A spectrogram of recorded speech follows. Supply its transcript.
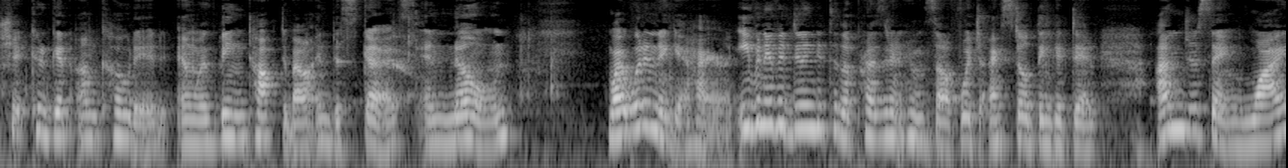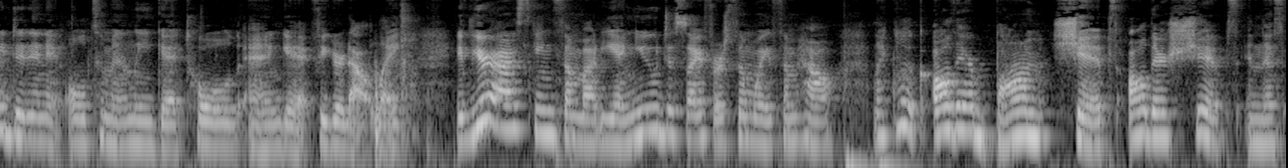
shit could get uncoded and was being talked about and discussed and known, why wouldn't it get higher? Even if it didn't get to the president himself, which I still think it did. I'm just saying, why didn't it ultimately get told and get figured out? Like, if you're asking somebody and you decipher some way, somehow, like, look, all their bomb ships, all their ships in this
